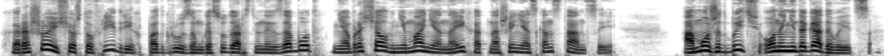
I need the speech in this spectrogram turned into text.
Хорошо еще, что Фридрих под грузом государственных забот не обращал внимания на их отношения с Констанцией. А может быть, он и не догадывается,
